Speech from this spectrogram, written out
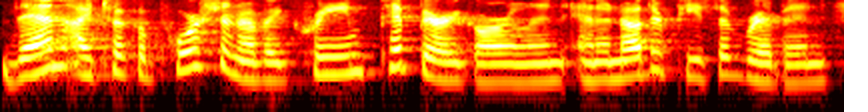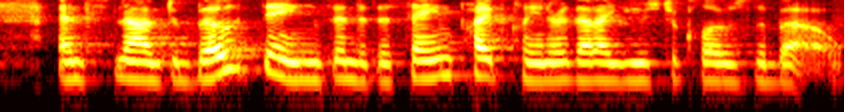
then I took a portion of a cream pipberry garland and another piece of ribbon and snugged both things into the same pipe cleaner that I used to close the bow.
